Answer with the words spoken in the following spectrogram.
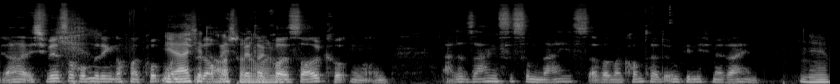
Ja, ich will es auch unbedingt nochmal gucken. Ja, und ich, ich will auch echt Better Call Saul gucken. Und alle sagen, es ist so nice, aber man kommt halt irgendwie nicht mehr rein. Nee.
